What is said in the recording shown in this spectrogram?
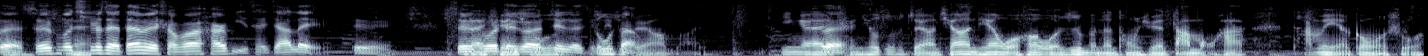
对，所以说，其实，在单位上班还是比在家累。对，所以说这个这个都是这样吧。应该全球都是这样。前两天我和我日本的同学打猛汉，他们也跟我说，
